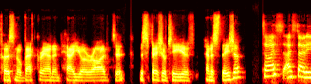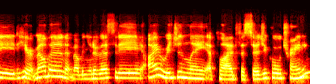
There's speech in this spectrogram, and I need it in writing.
personal background and how you arrived at the specialty of anaesthesia? So I, I studied here at Melbourne, at Melbourne University. I originally applied for surgical training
